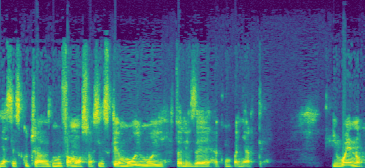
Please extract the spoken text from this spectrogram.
ya se ha escuchado, es muy famoso, así es que muy, muy feliz de acompañarte. Y bueno,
